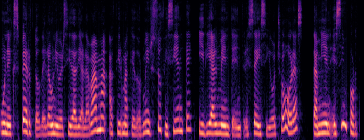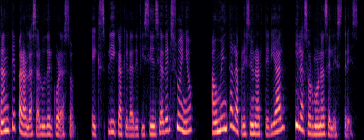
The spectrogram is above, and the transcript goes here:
Un experto de la Universidad de Alabama afirma que dormir suficiente, idealmente entre 6 y 8 horas, también es importante para la salud del corazón. Explica que la deficiencia del sueño aumenta la presión arterial y las hormonas del estrés.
